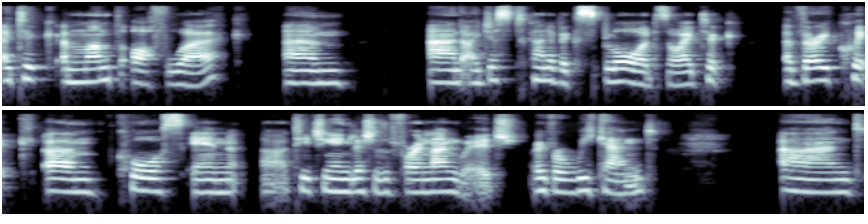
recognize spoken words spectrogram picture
i took a month off work um and i just kind of explored so i took a very quick um, course in uh, teaching English as a foreign language over a weekend. And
